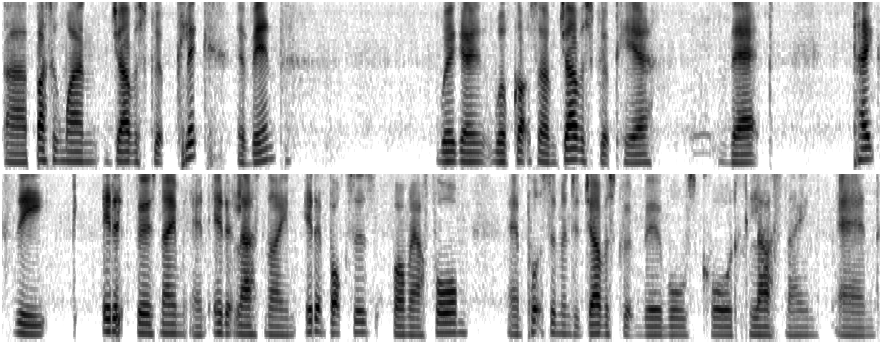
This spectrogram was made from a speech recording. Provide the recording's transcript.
uh, button one JavaScript click event. We're going we've got some JavaScript here that takes the edit first name and edit last name edit boxes from our form and puts them into JavaScript variables called last name and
